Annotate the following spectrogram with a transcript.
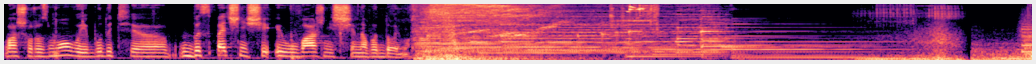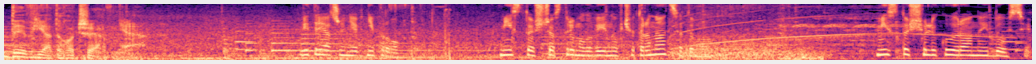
вашу розмову і будуть е, безпечніші і уважніші на водоймах. – 9 червня. Відрядження в Дніпро. Місто, що стримало війну в 14-му. Місто, що лікує рани й досі.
